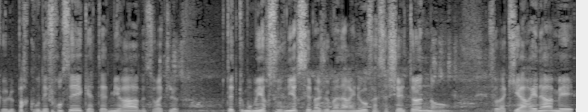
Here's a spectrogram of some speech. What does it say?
que le parcours des Français qui a été admirable. C'est vrai que peut-être que mon meilleur souvenir, c'est le match de Manarino face à Shelton sur la Kia Arena, mais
